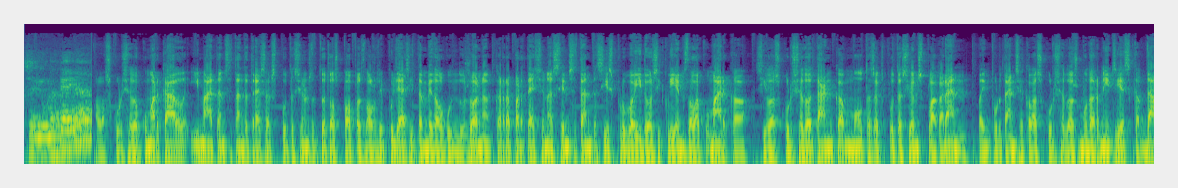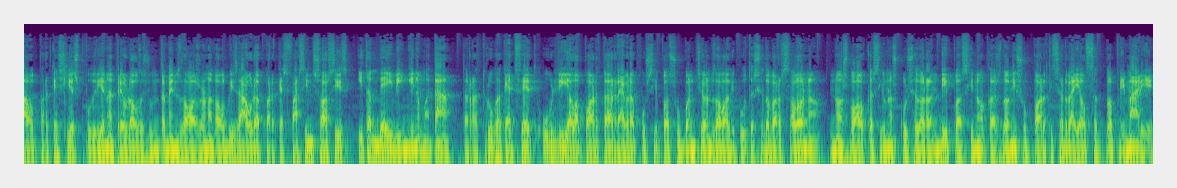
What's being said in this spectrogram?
seria una pena. A l'escorxador comarcal hi maten 73 explotacions de tots els pobles del Ripollès i també d'algun d'Osona, que reparteixen a 176 proveïdors i clients de la comarca. Si l'escorxador tanca, moltes explotacions plegaran. La importància que l'escorxador es modernitzi és capdalt, perquè així es podrien atreure els ajuntaments de la zona del Bisaure perquè es facin socis i també hi vinguin a matar. De retruc, aquest fet obriria la porta a rebre possibles subvencions de la Diputació de Barcelona. No es vol que sigui un escorxador rendible, sinó que es doni suport i servei al sector primari.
